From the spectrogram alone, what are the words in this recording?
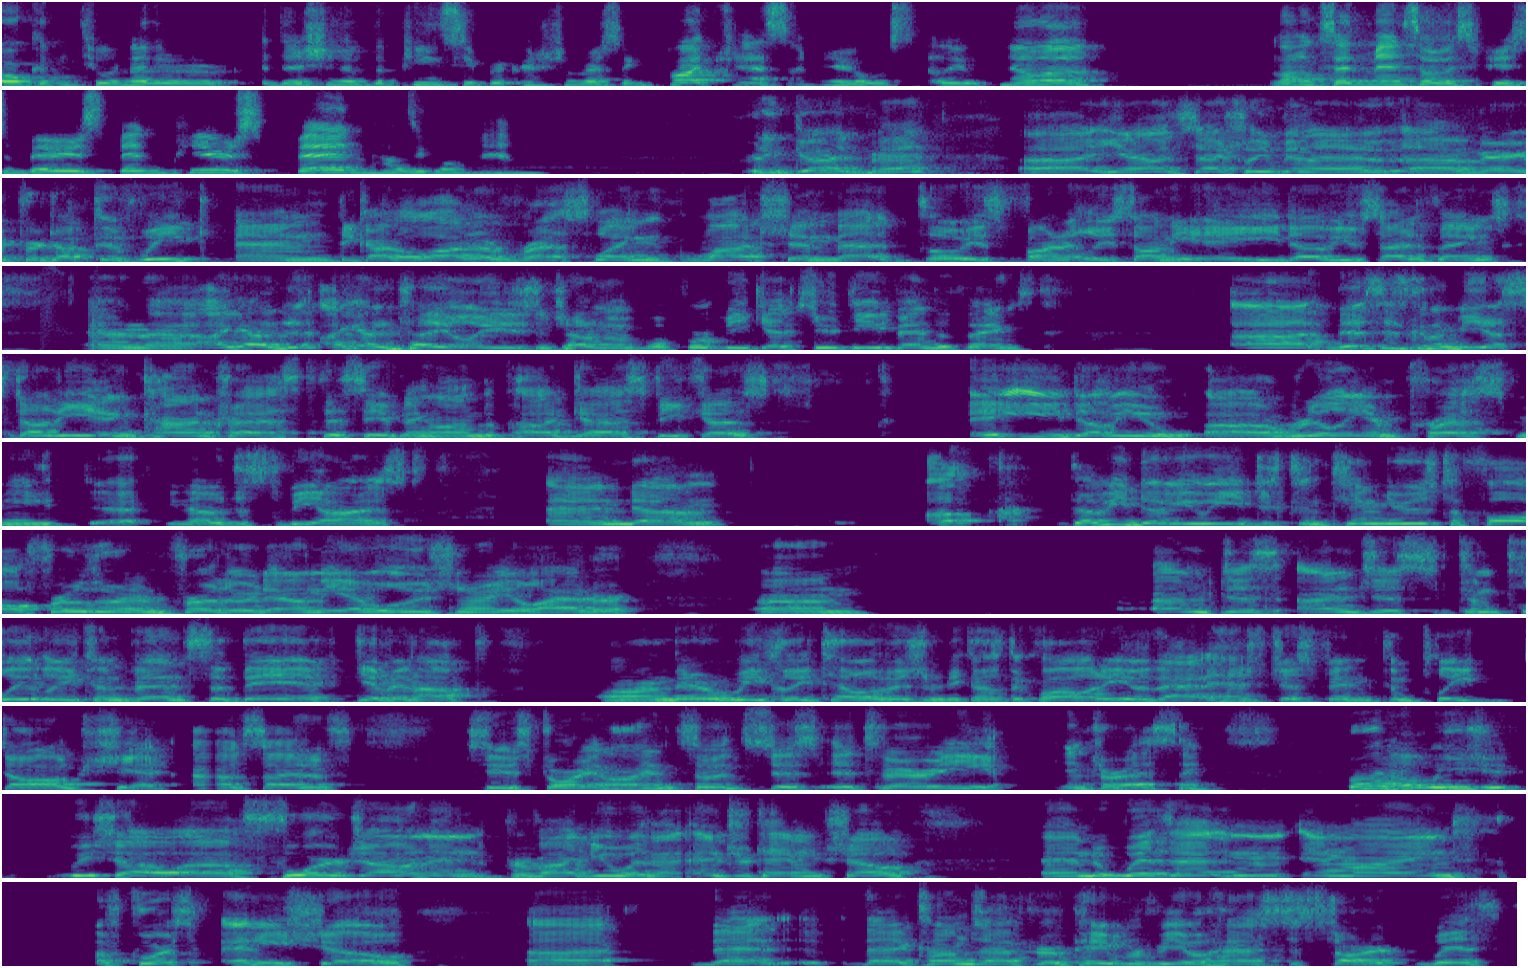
welcome to another edition of the PNC Percussion Wrestling Podcast. I'm your host, Elliot Canella, alongside man always Pearson Barriers, Ben Pierce. Ben, how's it going, man? Pretty good, man. Uh, you know, it's actually been a, a, very productive week, and got a lot of wrestling watch, and that's always fun, at least on the AEW side of things. And uh, I got I got to tell you, ladies and gentlemen, before we get too deep into things, uh, this is going to be a study in contrast this evening on the podcast because AEW uh, really impressed me. Uh, you know, just to be honest, and um, uh, WWE just continues to fall further and further down the evolutionary ladder. Um, I'm just I'm just completely convinced that they have given up on their weekly television because the quality of that has just been complete dog shit outside of two storylines. So it's just it's very interesting. But well, we should we shall uh, forge on and provide you with an entertaining show. And with that in, in mind, of course, any show uh, that that comes after a pay per view has to start with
